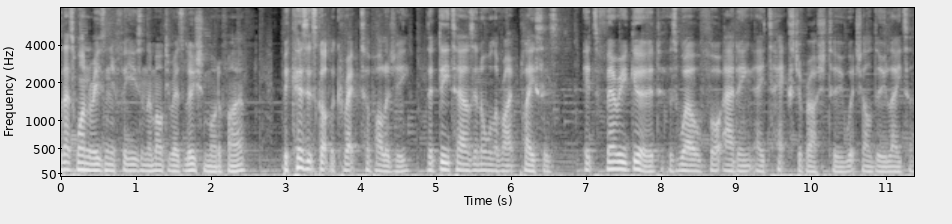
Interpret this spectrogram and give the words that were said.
So that's one reason for using the multi-resolution modifier. Because it's got the correct topology, the detail's in all the right places. It's very good as well for adding a texture brush to, which I'll do later.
